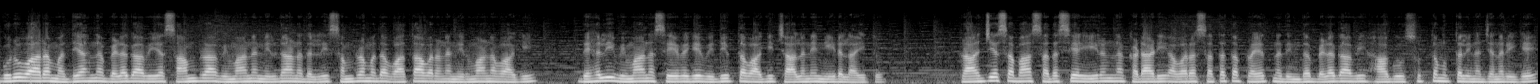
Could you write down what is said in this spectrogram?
ಗುರುವಾರ ಮಧ್ಯಾಹ್ನ ಬೆಳಗಾವಿಯ ಸಾಂಬ್ರಾ ವಿಮಾನ ನಿಲ್ದಾಣದಲ್ಲಿ ಸಂಭ್ರಮದ ವಾತಾವರಣ ನಿರ್ಮಾಣವಾಗಿ ದೆಹಲಿ ವಿಮಾನ ಸೇವೆಗೆ ವಿದ್ಯುಕ್ತವಾಗಿ ಚಾಲನೆ ನೀಡಲಾಯಿತು. ರಾಜ್ಯಸಭಾ ಸದಸ್ಯ ಈರಣ್ಣ ಕಡಾಡಿ ಅವರ ಸತತ ಪ್ರಯತ್ನದಿಂದ ಬೆಳಗಾವಿ ಹಾಗೂ ಸುತ್ತಮುತ್ತಲಿನ ಜನರಿಗೆ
